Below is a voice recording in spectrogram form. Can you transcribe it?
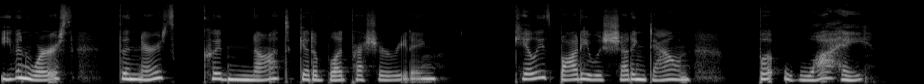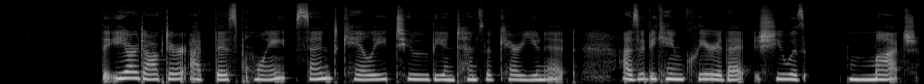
even worse, the nurse could not get a blood pressure reading. Kaylie's body was shutting down, but why? The ER doctor at this point sent Kaylie to the intensive care unit as it became clear that she was much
